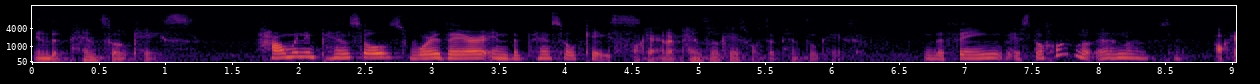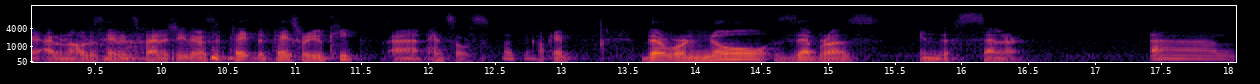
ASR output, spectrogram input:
in the pencil case. How many pencils were there in the pencil case? Okay, and a pencil case? What's a pencil case? The thing, estojo? No, eh, no sé. Okay, I don't know how to say it in Spanish either. It's the, pla- the place where you keep uh, pencils. Okay. There were no zebras in the cellar. Um,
